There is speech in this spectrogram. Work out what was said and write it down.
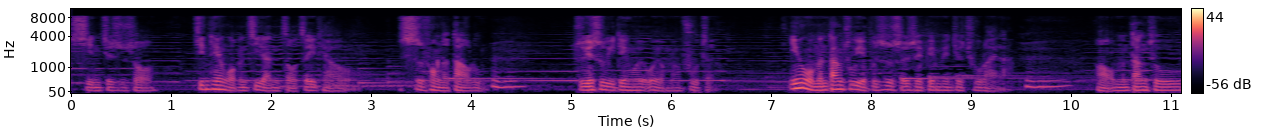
心，就是说，今天我们既然走这一条侍奉的道路，嗯哼，主耶稣一定会为我们负责，因为我们当初也不是随随便便就出来了。嗯哼。哦，我们当初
